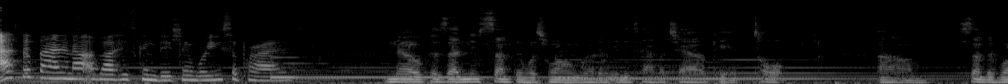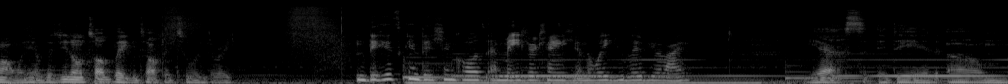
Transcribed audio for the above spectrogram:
After finding out about his condition, were you surprised? No, because I knew something was wrong with him. Anytime a child can't talk, um, something wrong with him because you don't talk baby talk at two and three. Did his condition cause a major change in the way you live your life? Yes, it did. Um,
